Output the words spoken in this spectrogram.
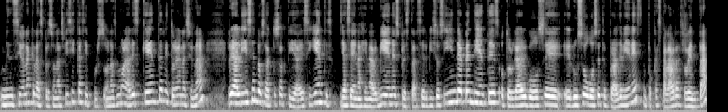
menciona que las personas físicas y personas morales que en territorio nacional realicen los actos o actividades siguientes, ya sea enajenar bienes, prestar servicios independientes, otorgar el goce, el uso o goce temporal de bienes, en pocas palabras, rentar,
